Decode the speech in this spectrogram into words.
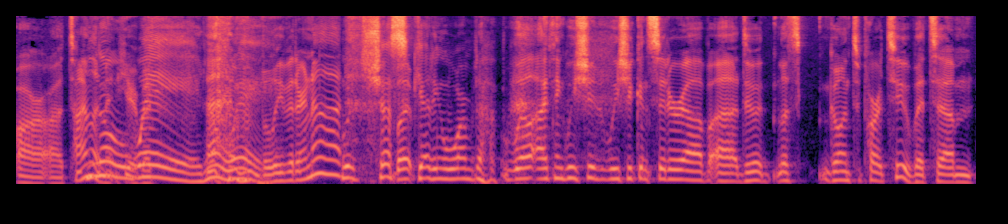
our uh, time limit no here. Way, but, no way, Believe it or not, we're just but, getting warmed up. Well, I think we should we should consider uh, do it. Let's go into part two, but. Um,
